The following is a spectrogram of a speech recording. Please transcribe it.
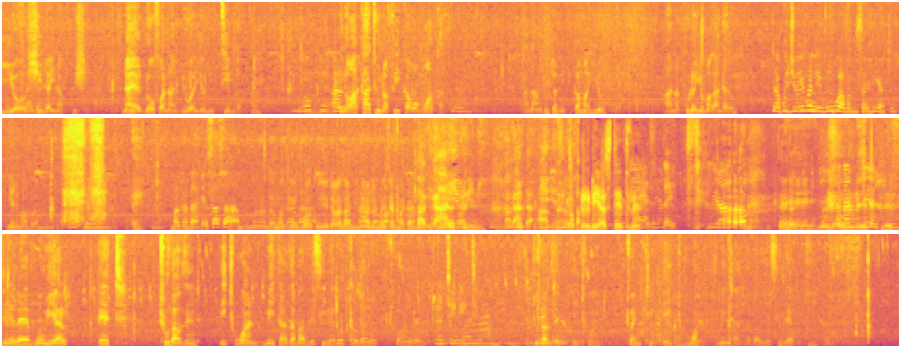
hiyo shinda inakwisha. Naye dofu anajua hiyo ni timba. Okay. Kuna wakati unafika wa mwaka anaangusha miti kama hiyo, anakula hiyo maganda yote. Na kujua hivyo ni Mungu amemsaidia tu. Hiyo ni mambo ya Mungu. Eh, maganda yake sasa Mwanadamu akiambiwa kunywa dawa za minyoo na maisha Maganda, hiyo nini maganda anaondoka. Rudia statement. The sea level we are at 2081 meters above the sea level. 2200. 2081 2081 meters above the sea level.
